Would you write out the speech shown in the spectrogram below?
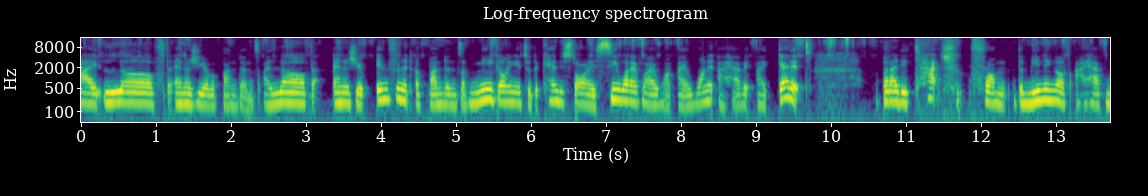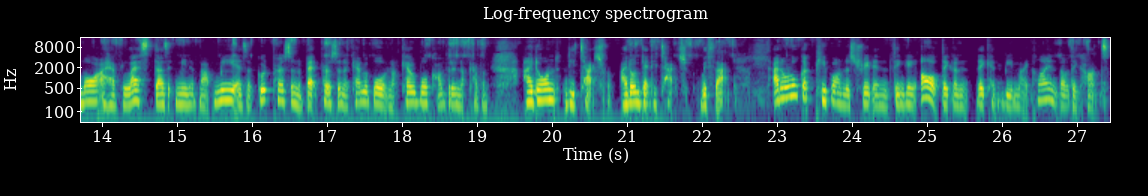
I love the energy of abundance. I love the energy of infinite abundance of me going into the candy store. I see whatever I want. I want it. I have it. I get it. But I detach from the meaning of I have more, I have less. Does it mean about me as a good person, a bad person, a capable or not capable, confident, not confident? I don't detach from, I don't get detached with that. I don't look at people on the street and thinking, oh, they can, they can be my client. No, they can't.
